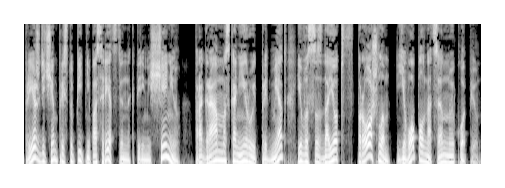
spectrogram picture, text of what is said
Прежде чем приступить непосредственно к перемещению, программа сканирует предмет и воссоздает в прошлом его полноценную копию.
